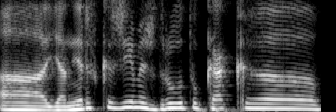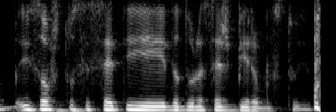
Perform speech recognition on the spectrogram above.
А, я ни разкажи, между другото, как а, изобщо се сети да донесеш бира в студиото.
